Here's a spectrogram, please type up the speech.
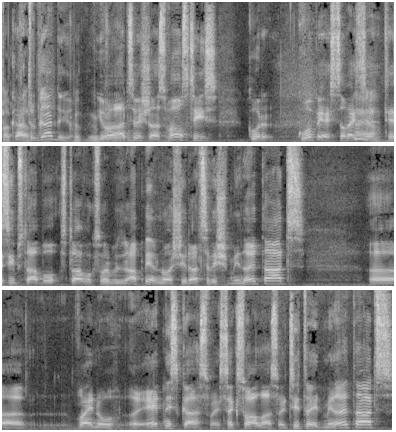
Pat katru gadījumu. Jo atsevišķās valstīs, kur kopējais cilvēks tiesību stāvoklis varbūt ir apmierinošs, ir atsevišķi minoritātes. Uh, vai nu etniskās, vai seksuālās, vai citu veidu minoritātes,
